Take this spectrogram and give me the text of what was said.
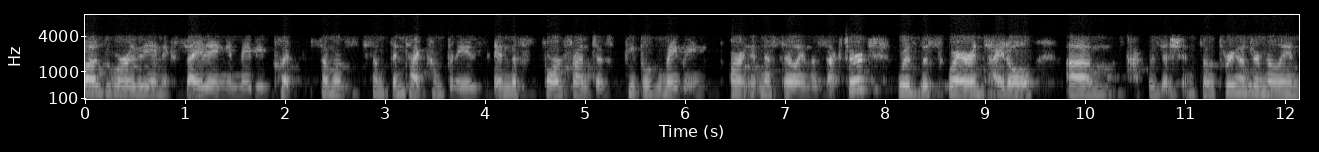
buzzworthy and exciting and maybe put some of some fintech companies in the forefront of people who maybe aren't necessarily in the sector was the Square and Tidal um, acquisition. So $300 million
